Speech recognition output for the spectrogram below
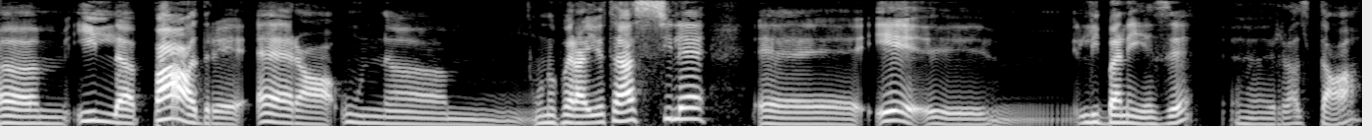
Ehm, il padre era un, um, un operaio tessile eh, e eh, libanese eh, in realtà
